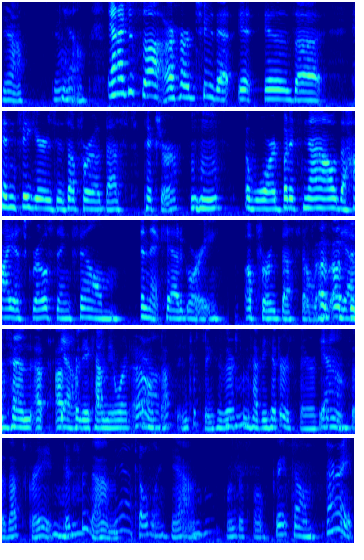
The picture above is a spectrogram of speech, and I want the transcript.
Yeah. Yeah. Yeah, and I just saw or heard too that it is uh, Hidden Figures is up for a Best Picture Mm-hmm. award, but it's now the highest grossing film in that category, up for Best Film. Of, of yeah. the 10 up, up Yeah. for the Academy Award. Oh, Yeah. Mm-hmm. that's interesting because there's some heavy hitters there too. So that's great. Good for them. yeah, totally Yeah. Wonderful. great film. All right,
